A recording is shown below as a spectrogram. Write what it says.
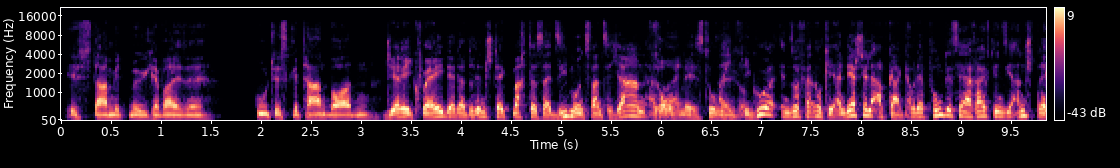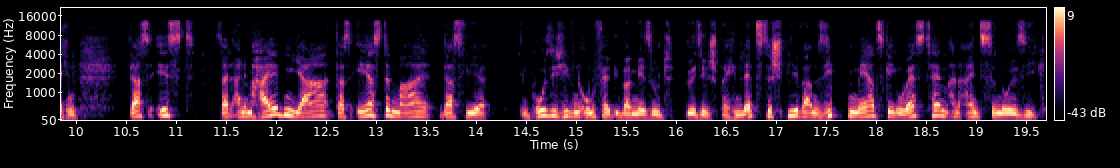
ist damit möglicherweise Gutes getan worden. Jerry Quay, der da drin steckt, macht das seit 27 Jahren, also so, eine historische also. Figur. Insofern, okay, an der Stelle abgehakt. Aber der Punkt ist ja, Herr Reif, den Sie ansprechen. Das ist seit einem halben Jahr das erste Mal, dass wir im positiven Umfeld über Mesut Özil sprechen. Letztes Spiel war am 7. März gegen West Ham ein 1 zu 0 Sieg.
